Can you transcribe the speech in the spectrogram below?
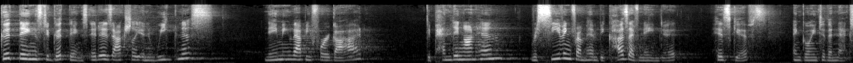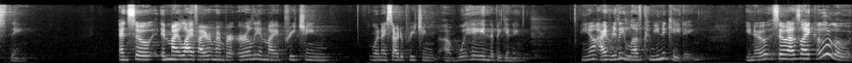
good things to good things. It is actually in weakness, naming that before God, depending on Him, receiving from Him because I've named it, His gifts, and going to the next thing. And so in my life, I remember early in my preaching, when I started preaching uh, way in the beginning, you know, I really love communicating. You know, so I was like, oh.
